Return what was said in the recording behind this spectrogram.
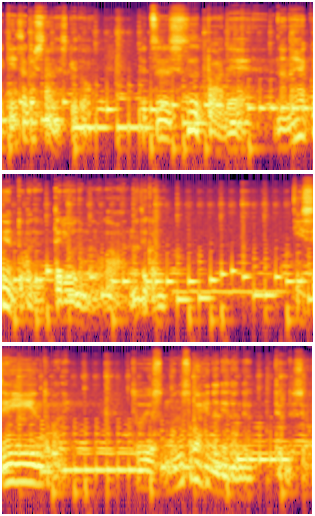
で検索したんですけどスーパーで700円とかで売ってるようなものがなぜか2000円とかねそういうものすごい変な値段で売ってるんですよ。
